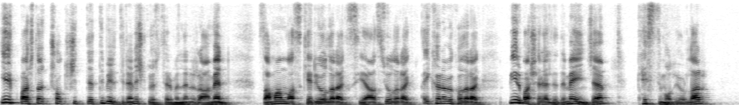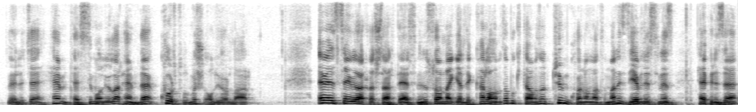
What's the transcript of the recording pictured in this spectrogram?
ilk başta çok şiddetli bir direniş göstermelerine rağmen zamanla askeri olarak, siyasi olarak, ekonomik olarak bir başarı elde edemeyince teslim oluyorlar. Böylece hem teslim oluyorlar hem de kurtulmuş oluyorlar. Evet sevgili arkadaşlar dersimizin sonuna geldik. Kanalımızda bu kitabımızın tüm konu anlatımlarını izleyebilirsiniz. Hepinize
